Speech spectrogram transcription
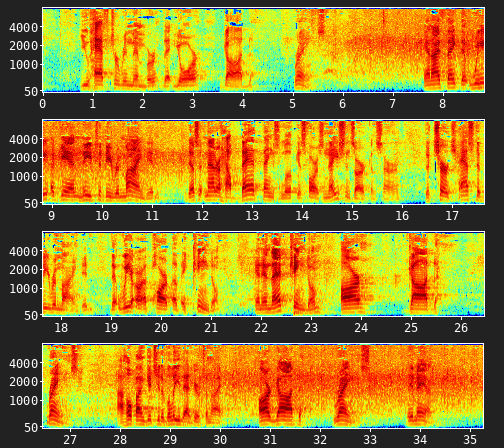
You have to remember that your God reigns. And I think that we again need to be reminded it doesn't matter how bad things look as far as nations are concerned, the church has to be reminded that we are a part of a kingdom. And in that kingdom, our God reigns. I hope I can get you to believe that here tonight. Our God reigns. Amen.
